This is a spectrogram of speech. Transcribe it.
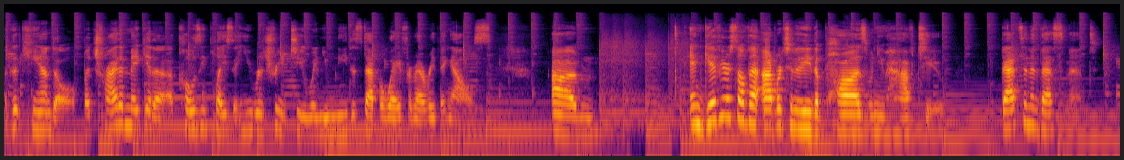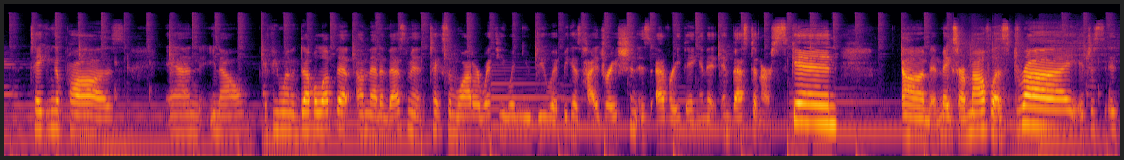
a good candle. But try to make it a, a, cozy place that you retreat to when you need to step away from everything else. Um, and give yourself that opportunity to pause when you have to. That's an investment. Taking a pause and you know if you want to double up that on that investment take some water with you when you do it because hydration is everything and it invests in our skin um, it makes our mouth less dry it just it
